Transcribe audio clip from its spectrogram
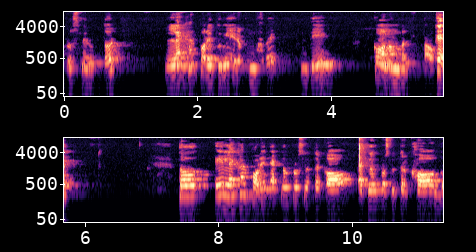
প্রশ্নের উত্তর। লেখার পরে তুমি এরকম ভাবে দিয়ে ক নম্বর লিখবা ওকে তো এই লেখার পরে এক নং প্রশ্ন উত্তর ক, এক নং প্রশ্ন উত্তর খ, গ,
